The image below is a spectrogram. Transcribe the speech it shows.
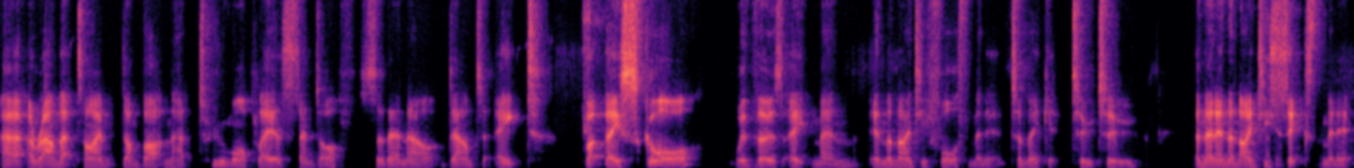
Uh, around that time, Dumbarton had two more players sent off, so they're now down to eight. But they score with those eight men in the 94th minute to make it 2 2. And then in the 96th minute,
